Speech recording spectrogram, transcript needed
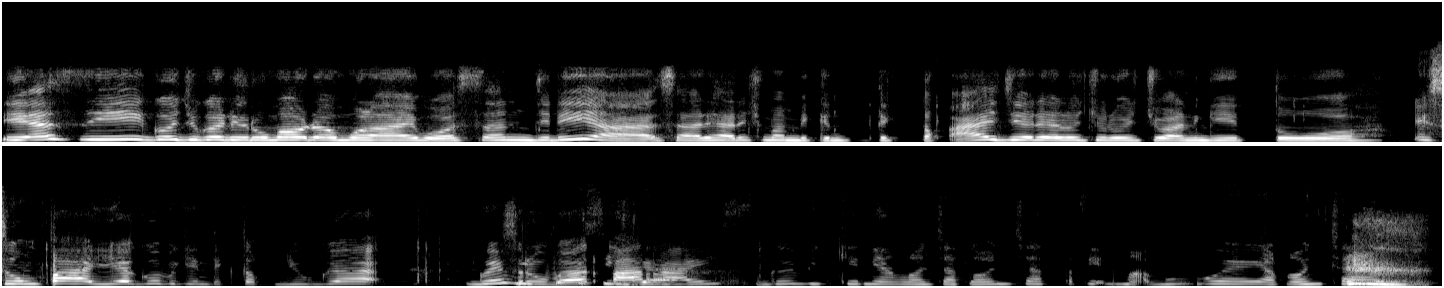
Iya sih, gue juga di rumah udah mulai bosen. Jadi ya sehari-hari cuma bikin TikTok aja deh lucu-lucuan gitu. Ih, sumpah, iya gue bikin TikTok juga. Gue Seru bikin banget, sih parah. guys, gue bikin yang loncat-loncat tapi emak gue yang loncat.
